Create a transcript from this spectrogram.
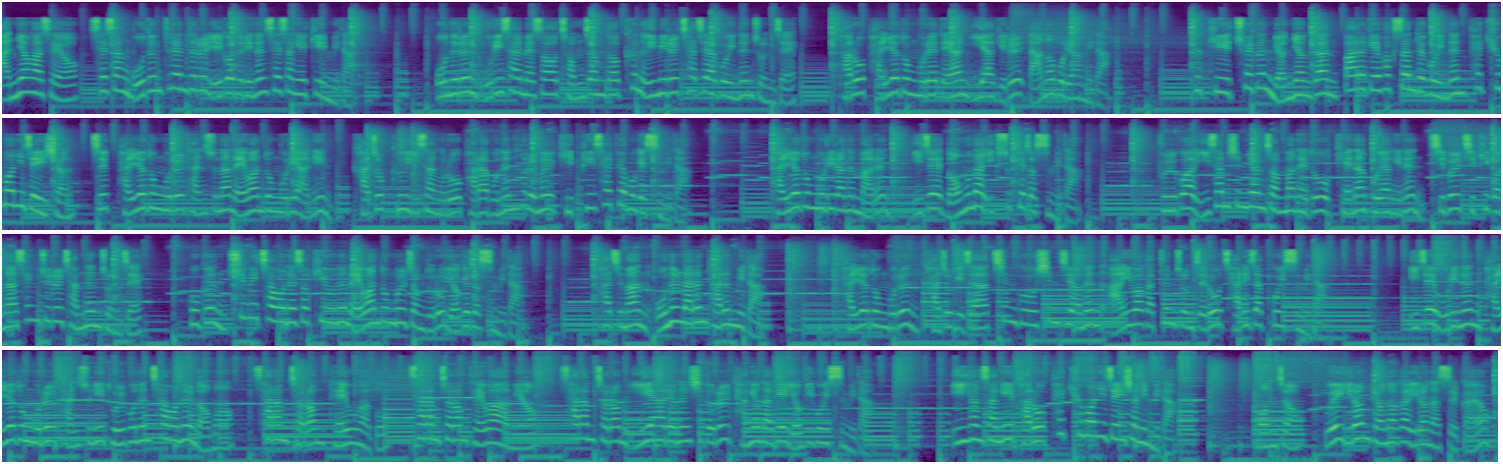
안녕하세요. 세상 모든 트렌드를 읽어드리는 세상 읽기입니다. 오늘은 우리 삶에서 점점 더 큰 의미를 차지하고 있는 존재, 바로 반려동물에 대한 이야기를 나눠보려 합니다. 특히 최근 몇 년간 빠르게 확산되고 있는 펫 휴머니제이션, 즉 반려동물을 단순한 애완동물이 아닌 가족 그 이상으로 바라보는 흐름을 깊이 살펴보겠습니다. 반려동물이라는 말은 이제 너무나 익숙해졌습니다. 불과 2, 30년 전만 해도 개나 고양이는 집을 지키거나 생쥐를 잡는 존재, 혹은 취미 차원에서 키우는 애완동물 정도로 여겨졌습니다. 하지만 오늘날은 다릅니다. 반려동물은 가족이자 친구, 심지어는 아이와 같은 존재로 자리 잡고 있습니다. 이제 우리는 반려동물을 단순히 돌보는 차원을 넘어 사람처럼 대우하고 사람처럼 대화하며 사람처럼 이해하려는 시도를 당연하게 여기고 있습니다. 이 현상이 바로 펫 휴머니제이션입니다. 먼저, 왜 이런 변화가 일어났을까요?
